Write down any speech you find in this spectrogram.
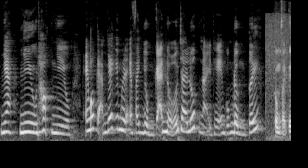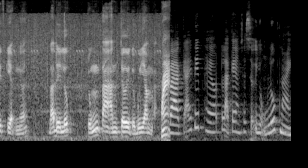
nha nhiều thật nhiều. Em có cảm giác giống như là em phải dùng cả nửa chai nước này thì em cũng đừng tiếc. Không phải tiết kiệm nữa. Đã đến lúc chúng ta ăn chơi từ bui âm ạ. Và cái tiếp theo đó là các em sẽ sử dụng lúc này.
